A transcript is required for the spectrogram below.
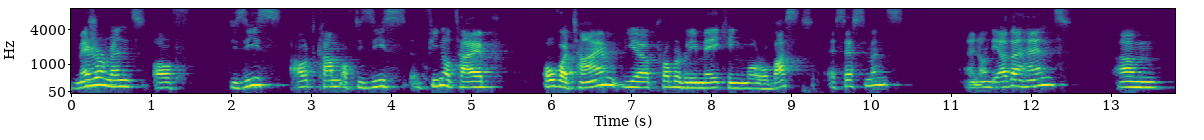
measurements of disease outcome of disease phenotype over time, we are probably making more robust assessments. And on the other hand, um,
